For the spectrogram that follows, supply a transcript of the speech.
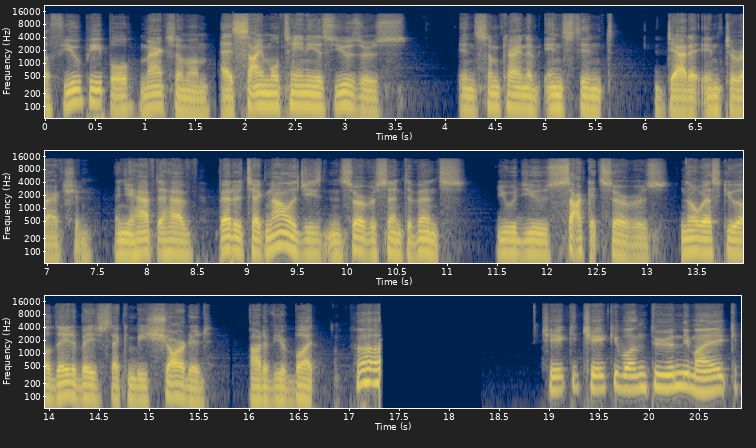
a few people maximum as simultaneous users in some kind of instant data interaction. And you have to have better technologies than server-sent events. You would use socket servers, no SQL database that can be sharded out of your butt. Cheeky cheeky one two in the mic.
